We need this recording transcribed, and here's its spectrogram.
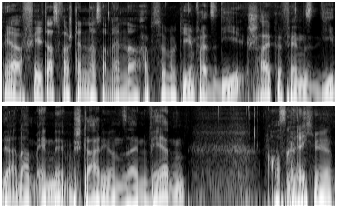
ja, fehlt das Verständnis am Ende. Absolut. Jedenfalls die Schalke-Fans, die dann am Ende im Stadion sein werden, kann Hoffentlich. ich, mir,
